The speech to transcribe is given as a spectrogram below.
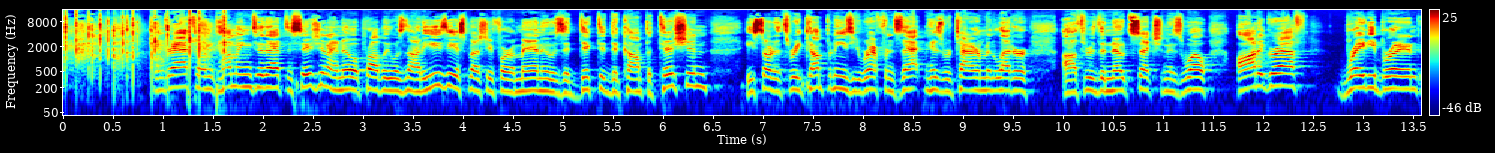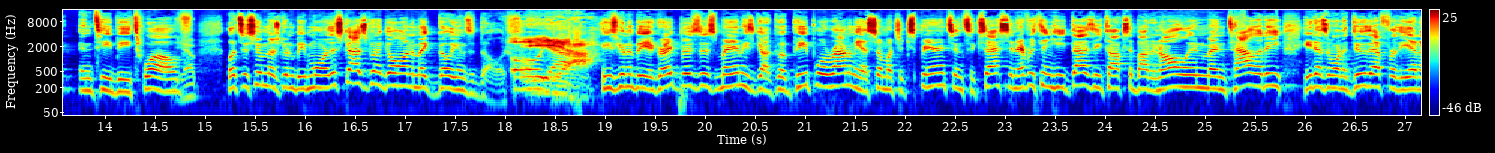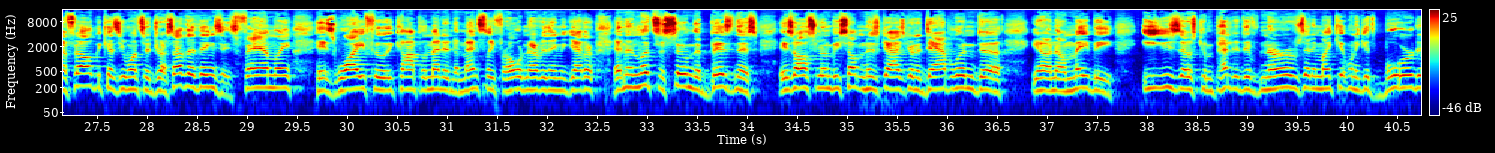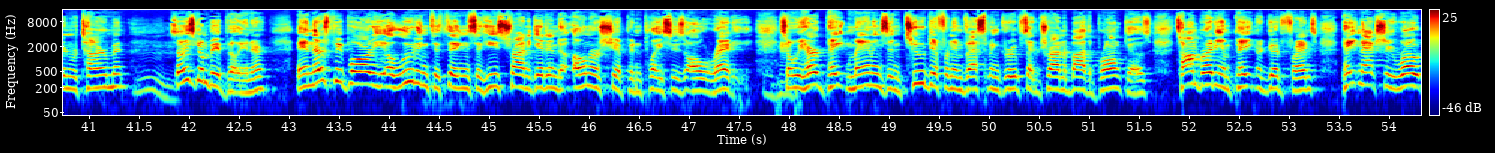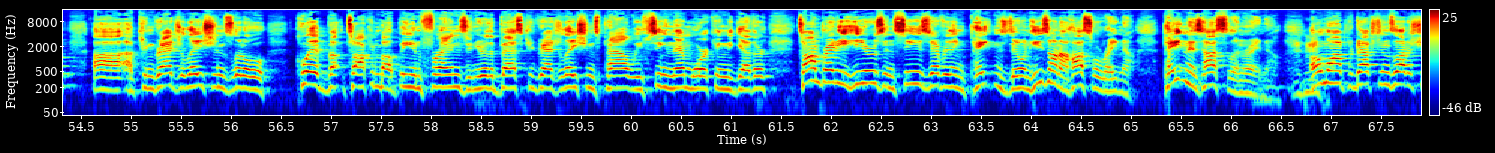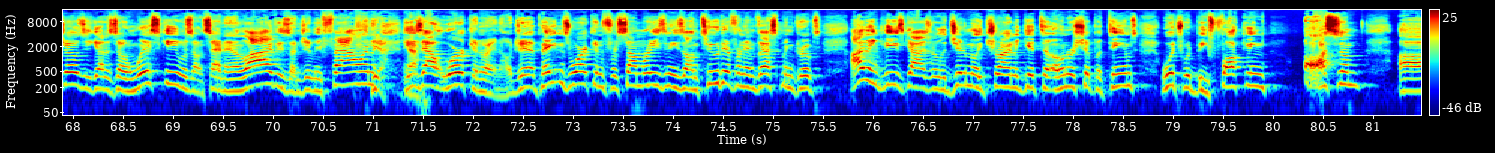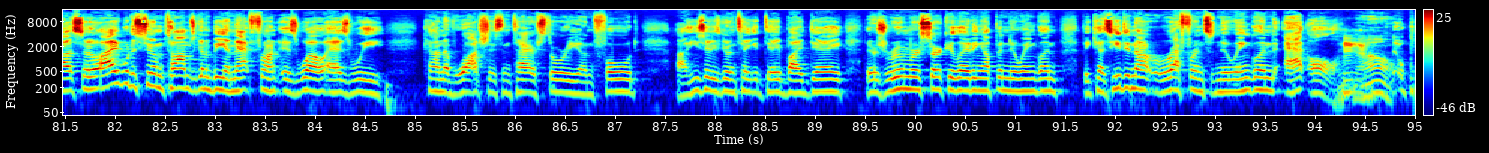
Congrats on coming to that decision. I know it probably was not easy, especially for a man who is addicted to competition. He started three companies. He referenced that in his retirement letter uh, through the notes section as well. Autograph Brady brand and TB12. Yep. Let's assume there's going to be more. This guy's going to go on to make billions of dollars. Oh yeah. He's going to be a great businessman. He's got good people around him. He has so much experience and success, and everything he does, he talks about an all in mentality. He doesn't want to do that for the NFL because he wants to address other things his family, his wife, who he complimented immensely for holding everything together. And then let's assume the business is also going to be something this guy's going to dabble into, you know, maybe ease those competitive nerves that he might get when he gets bored in retirement. Hmm. So he's going to be a billionaire. And there's people already alluding to things that he's trying to get into ownership in places already. So we heard Peyton Manning's in two different investment groups that are trying to buy the Broncos. Tom Brady and Peyton are good friends. Peyton actually wrote uh, a congratulations little quib talking about being friends and you're the best. Congratulations, pal. We've seen them working together. Tom Brady hears and sees everything Peyton's doing. He's on a hustle right now. Peyton is hustling right now. Omaha Productions, a lot of shows. He got his own whiskey. He was on Saturday Night Live. He's on Jimmy Fallon. Yeah. He's out working right now. Peyton's working for some reason. He's on two different investment groups. I think these guys are legitimately trying to get to ownership of teams, which would be fucking awesome. Uh, so I would assume Tom's going to be in that front as well as we kind of watch this entire story unfold. Uh, he said he's going to take it day by day. There's rumors circulating up in New England because he did not reference New England at all. No.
